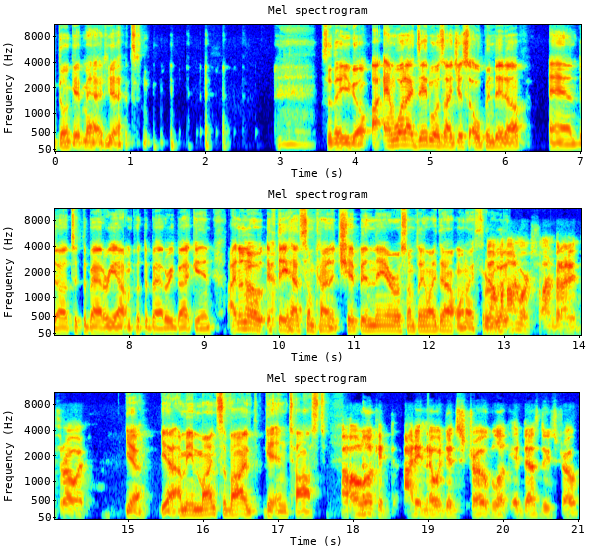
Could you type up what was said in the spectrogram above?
Don't get mad yet. So there you go. I, and what I did was I just opened it up and uh, took the battery out and put the battery back in. I don't know Oh, okay. if they had some kind of chip in there or something like that when I threw it. No, it. mine works fine, but I didn't throw it. Yeah, yeah. I mean, mine survived getting tossed. Oh, look! It. I didn't know it did strobe. Look, it does do strobe.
